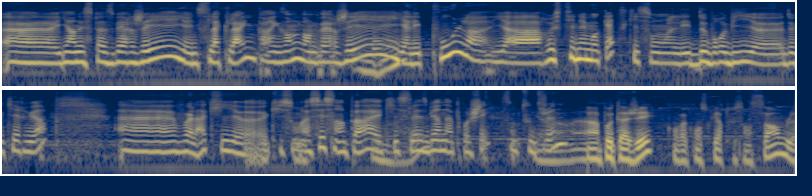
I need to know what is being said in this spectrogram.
Euh, il y a un espace verger, il y a une slackline par exemple dans le verger, mhm. il y a les poules, il y a Rustine et Moquette qui sont les deux brebis de Kerua. voilà, qui, qui, sont assez sympas et qui se laissent bien approcher, sont toutes jeunes. Un, potager qu'on va construire tous ensemble,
